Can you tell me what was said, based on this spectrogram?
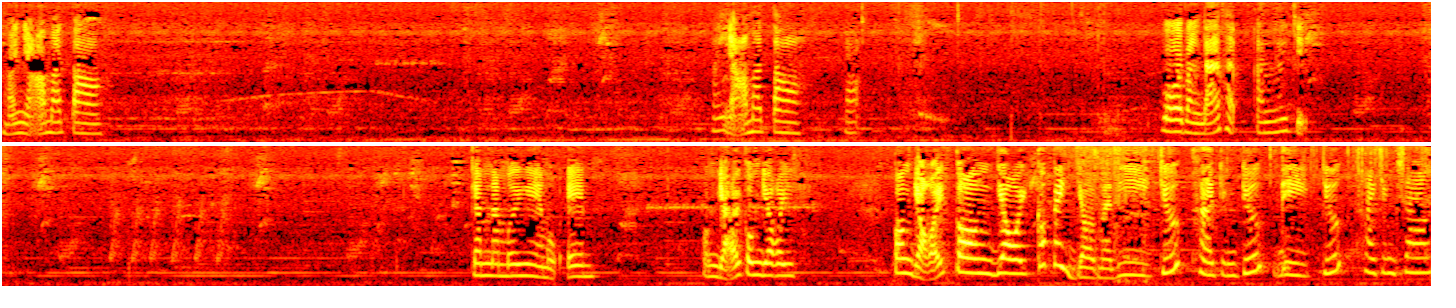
mã nhỏ, mã to. Mã nhỏ, mã to. Đó. Vôi bằng đá thạch anh nói chị. Trăm năm mươi ngàn một em. Con giỏi, con voi con giỏi, con voi có cái giỏi mà đi trước, hai chân trước, đi trước, hai chân sau,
